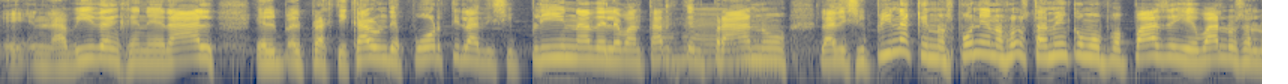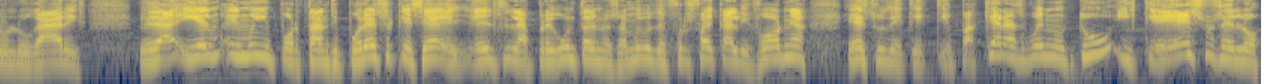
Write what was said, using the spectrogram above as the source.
en la vida en general, el, el practicar un deporte y la disciplina de levantar temprano, la disciplina que nos pone a nosotros también como papás de llevarlos a los lugares, ¿verdad? Y es, es muy importante, y por eso que sea, es la pregunta de nuestros amigos de First Fight California, eso de que, que para qué eras bueno tú y que eso se lo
